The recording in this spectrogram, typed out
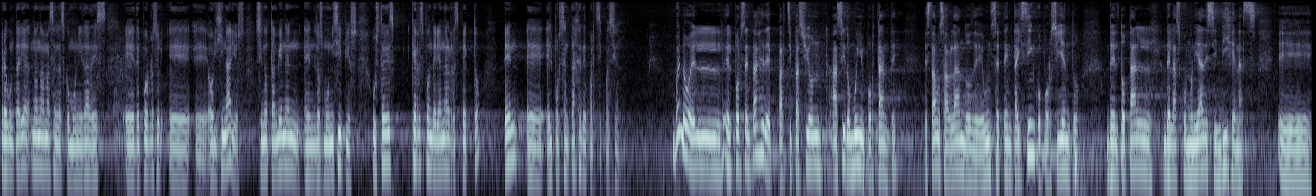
preguntaría, no nada más en las comunidades eh, de pueblos eh, originarios, sino también en, los municipios. ¿Ustedes qué responderían al respecto en el porcentaje de participación? Bueno, el, el porcentaje de participación ha sido muy importante. Estamos hablando de un 75% del total de las comunidades indígenas eh,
